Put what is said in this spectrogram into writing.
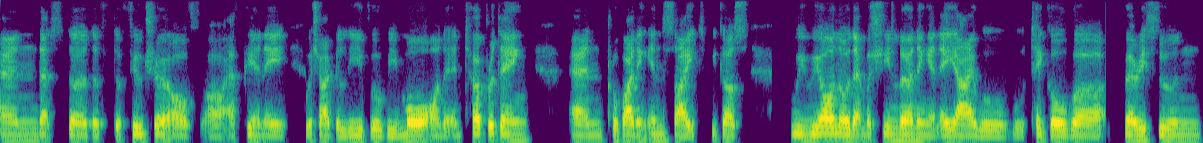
And that's the, the, the future of uh, FP&A, which I believe will be more on the interpreting and providing insight because we, we all know that machine learning and AI will, will take over very soon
